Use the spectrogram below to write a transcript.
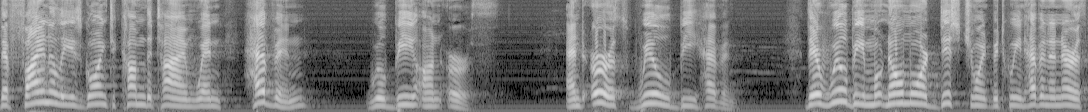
That finally is going to come the time when heaven will be on earth, and earth will be heaven. There will be no more disjoint between heaven and earth,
